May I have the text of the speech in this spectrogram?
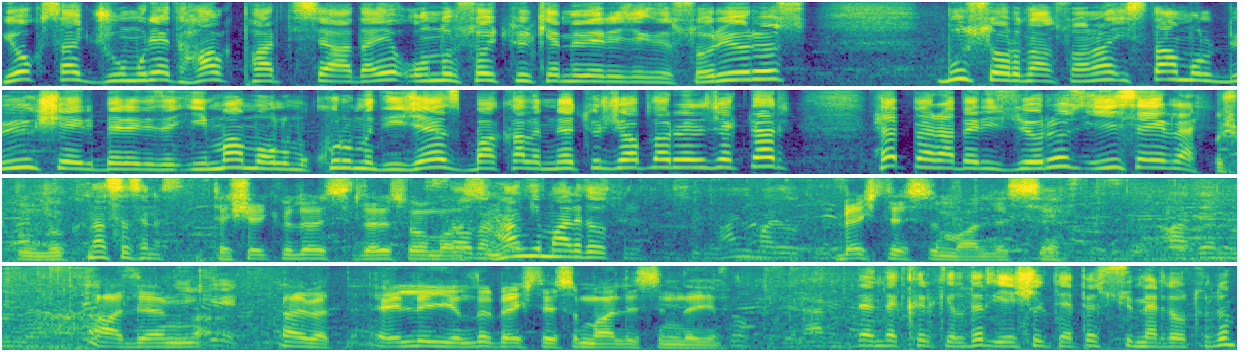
yoksa Cumhuriyet Halk Partisi adayı Onur Soytürk'e mi vereceksiniz soruyoruz. Bu sorudan sonra İstanbul Büyükşehir Belediyesi İmamoğlu mu kuru mu diyeceğiz. Bakalım ne tür cevaplar verecekler. Hep beraber izliyoruz. İyi seyirler. Hoş bulduk. Nasılsınız? Teşekkürler sizlere Sağ olun. sormalısınız. Hangi mahallede oturuyorsunuz? Hangi mahallede oturuyorsunuz? Beşdesi Mahallesi. Adem Adem, Fikri. evet 50 yıldır Beşdesi Mahallesi'ndeyim. Çok güzel abi. Ben de 40 yıldır Yeşiltepe Sümer'de oturdum.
